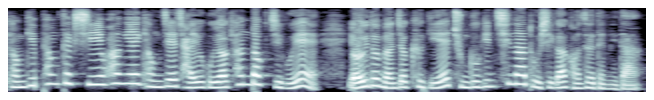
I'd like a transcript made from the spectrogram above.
경기 평택시 황해 경제자유구역 현덕지구에 여의도 면적 크기의 중국인 친화 도시가 건설됩니다.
